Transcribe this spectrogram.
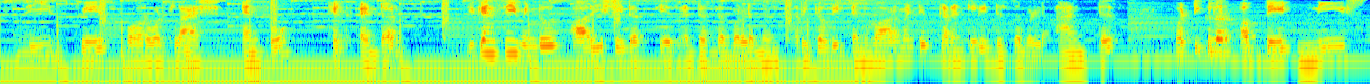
c space forward slash info hit enter you can see windows re status is disabled means recovery environment is currently disabled and this particular update needs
